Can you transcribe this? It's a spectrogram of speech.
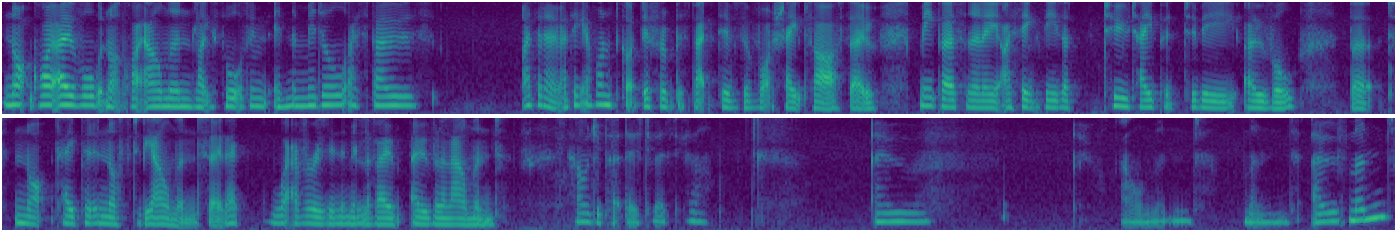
not quite oval, but not quite almond, like sort of in, in the middle, I suppose. I don't know. I think everyone's got different perspectives of what shapes are. So, me personally, I think these are too tapered to be oval, but not tapered enough to be almond. So, they're whatever is in the middle of oval and almond. How would you put those two words together? Ov, almond, mund, ovmund,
